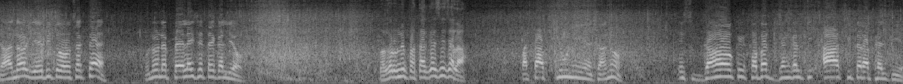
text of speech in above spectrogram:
جانو یہ بھی تو ہو سکتا ہے۔ انہوں نے پہلے ہی سے طے کر لیا۔ مگر انہیں پتہ کیسے چلا؟ پتہ کیوں نہیں ہے جانو اس گاؤں کی خبر جنگل کی آگ کی طرح پھیلتی ہے۔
